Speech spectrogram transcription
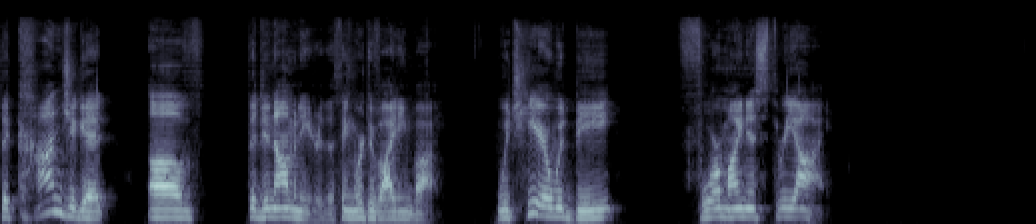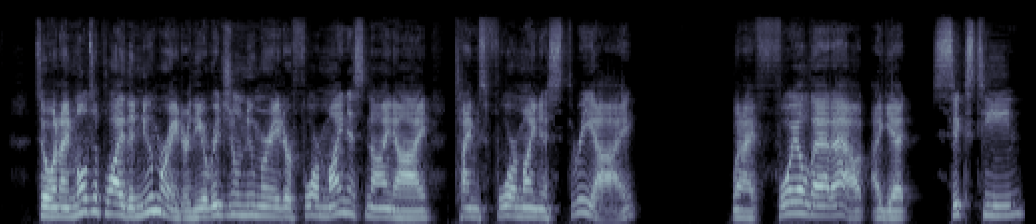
the conjugate of the denominator, the thing we're dividing by, which here would be 4 minus 3i. So when I multiply the numerator, the original numerator 4 minus 9i times 4 minus 3i, when I FOIL that out, I get 16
